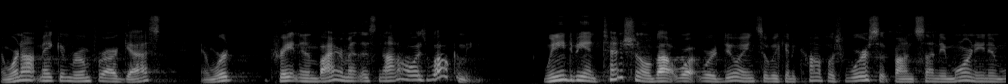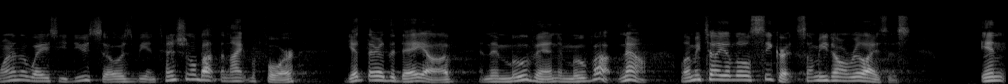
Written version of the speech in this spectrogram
and we're not making room for our guests, and we're creating an environment that's not always welcoming. We need to be intentional about what we're doing so we can accomplish worship on Sunday morning. And one of the ways you do so is be intentional about the night before, get there the day of, and then move in and move up. Now, let me tell you a little secret. Some of you don't realize this. In,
